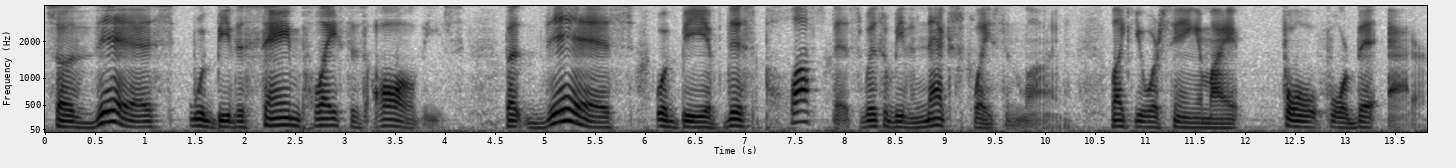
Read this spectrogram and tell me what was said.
So this would be the same place as all of these. But this would be if this plus this, this would be the next place in line. Like you were seeing in my full 4-bit adder.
